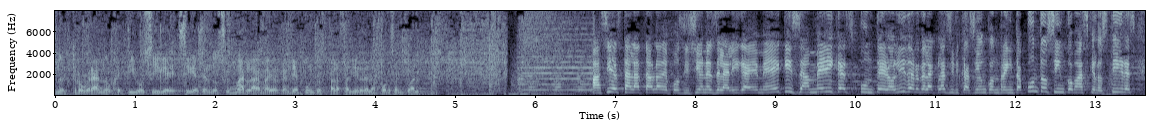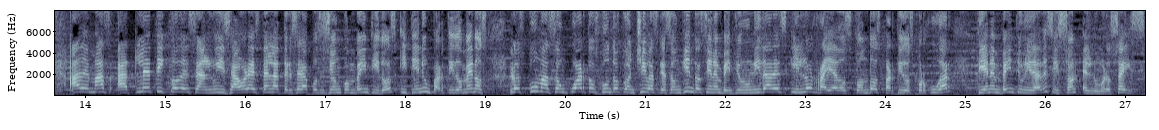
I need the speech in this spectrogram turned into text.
Nuestro gran objetivo sigue, sigue siendo sumar la mayor cantidad de puntos para salir de la porcentual. Así está la tabla de posiciones de la Liga MX. América es puntero, líder de la clasificación con 30 puntos, 5 más que los Tigres. Además, Atlético de San Luis ahora está en la tercera posición con 22 y tiene un partido menos. Los Pumas son cuartos junto con Chivas, que son quintos, tienen 21 unidades. Y los Rayados, con dos partidos por jugar, tienen 20 unidades y son el número 6.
